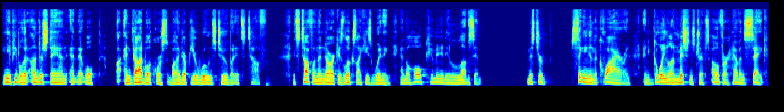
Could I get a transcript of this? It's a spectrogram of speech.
you need people that understand and that will, uh, and God will, of course, bind up your wounds too, but it's tough. It's tough when the narc is looks like he's winning and the whole community loves him. Mr. Singing in the choir and, and going on missions trips. Oh, for heaven's sake.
